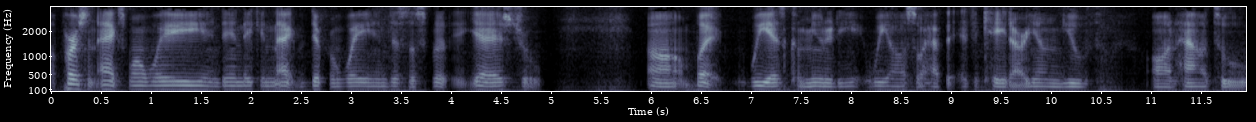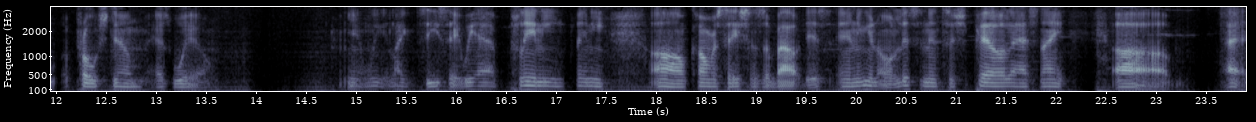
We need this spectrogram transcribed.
a person acts one way and then they can act a different way and just a split. Yeah, it's true. Um, but we as community, we also have to educate our young youth on how to approach them as well know, we like C said, we have plenty, plenty um, conversations about this. And you know, listening to Chappelle last night, uh, I,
